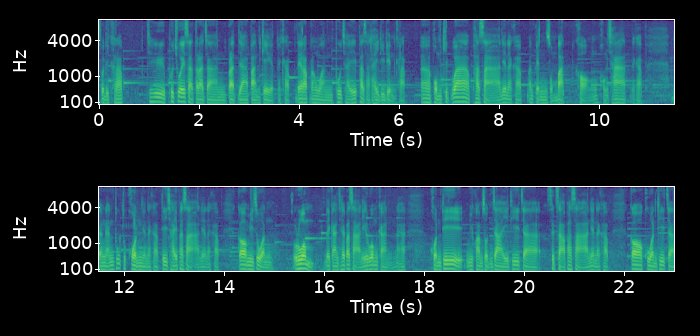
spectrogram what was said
สวัสดีครับ ชื่อผู้ช่วยศาสตราจารย์ ปรัชญาปานเกตนะครับได้รับรางวัลผู้ใช้ภาษาไทยดีเด่นครับผมคิดว่าภาษาเนี่ยนะครับมันเป็นสมบัติของของชาตินะครับ ดังนั้นทุกๆคนเนี่ยนะครับที่ใช้ภาษาเนี่ยนะครับ ก็มีส่วนร่วมในการใช้ภาษานี้ร่วมกันนะฮะคนที่มีความสนใจที่จะศึกษาภาษาเนี่ยนะครับ ก็ควรที่จะ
